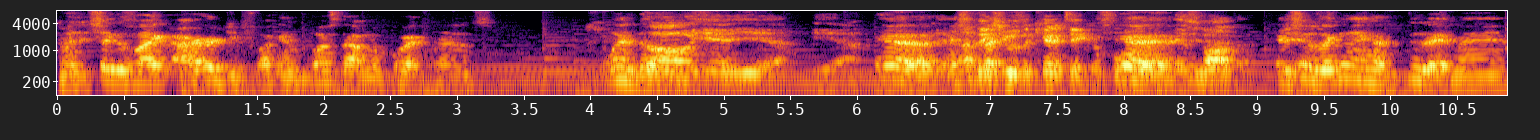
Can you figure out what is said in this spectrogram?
when the chick is like, "I heard you fucking bust out my boyfriend's window." Oh yeah, yeah, yeah. yeah. yeah. I think like, she was a caretaker for Yeah. his Yeah. father. and she was like, "You ain't have to do that, man."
